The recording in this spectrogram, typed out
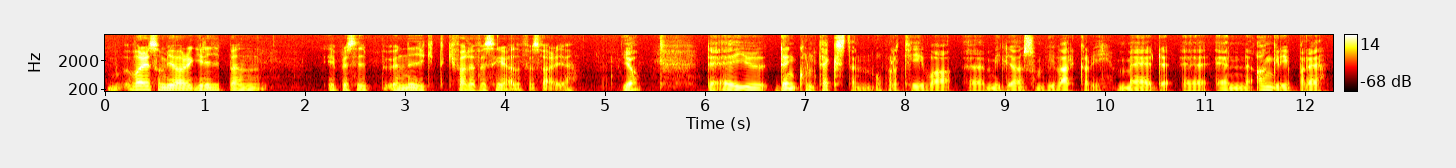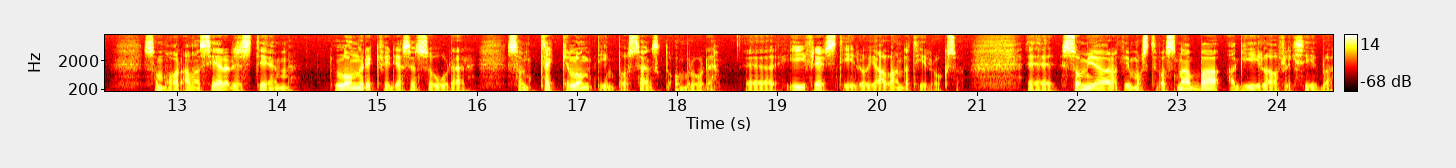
Vad är det som gör Gripen i princip unikt kvalificerad för Sverige? Ja, det är ju den kontexten, operativa eh, miljön som vi verkar i med eh, en angripare som har avancerade system, långräckviddiga sensorer som täcker långt in på svenskt område eh, i fredstid och i alla andra tider också. Eh, som gör att vi måste vara snabba, agila och flexibla.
